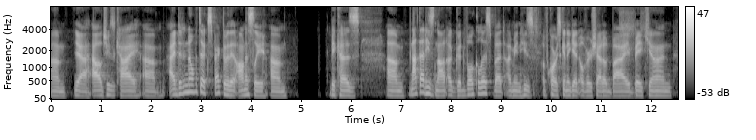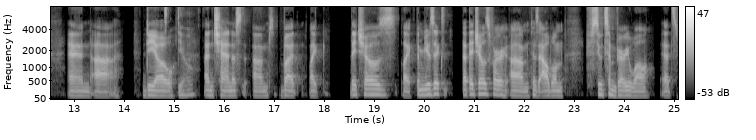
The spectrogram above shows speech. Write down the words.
um, yeah, I'll choose Kai. Um, I didn't know what to expect with it honestly, um, because um, not that he's not a good vocalist, but I mean he's of course going to get overshadowed by Baekhyun and uh, Dio Dio. and Chen, um, but like they chose like the music that they chose for um, his album suits him very well. It's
